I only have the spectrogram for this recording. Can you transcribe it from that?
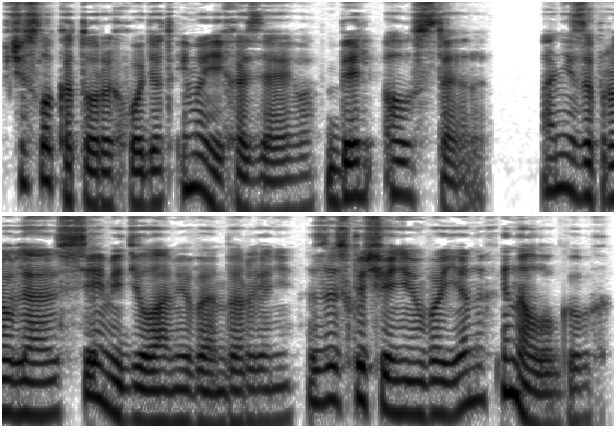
в число которых ходят и мои хозяева, Бель Аустеры. Они заправляют всеми делами в Эмберлене, за исключением военных и налоговых.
